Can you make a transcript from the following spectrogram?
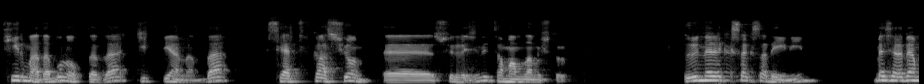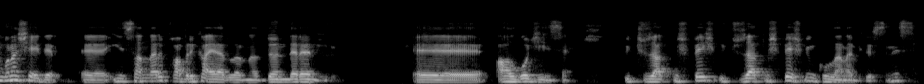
Firma da bu noktada ciddi anlamda sertifikasyon e, sürecini tamamlamış durumda. Ürünlere kısa kısa değineyim. Mesela ben buna şey derim. E, insanları fabrika ayarlarına döndüren ürün. E, algo ginseng. 365 365 gün kullanabilirsiniz.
